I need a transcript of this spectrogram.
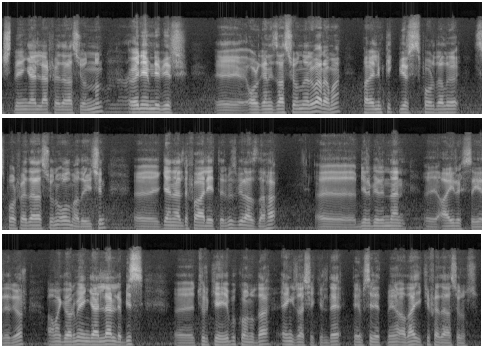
İşitme Engelliler Federasyonu'nun önemli bir e, organizasyonları var ama paralimpik bir spor dalı spor federasyonu olmadığı için e, genelde faaliyetlerimiz biraz daha e, birbirinden e, ayrı seyrediyor. Ama görme engellilerle biz e, Türkiye'yi bu konuda en güzel şekilde temsil etmeye aday iki federasyonuz.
